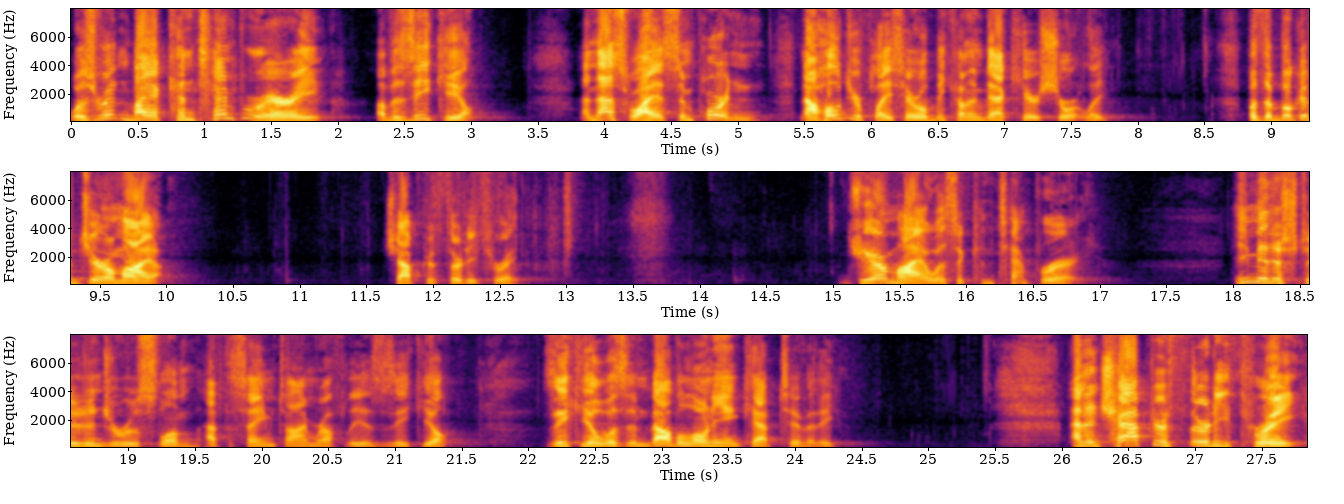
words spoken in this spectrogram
was written by a contemporary of Ezekiel. And that's why it's important. Now, hold your place here. We'll be coming back here shortly. But the book of Jeremiah, chapter 33. Jeremiah was a contemporary. He ministered in Jerusalem at the same time, roughly, as Ezekiel. Ezekiel was in Babylonian captivity. And in chapter 33,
